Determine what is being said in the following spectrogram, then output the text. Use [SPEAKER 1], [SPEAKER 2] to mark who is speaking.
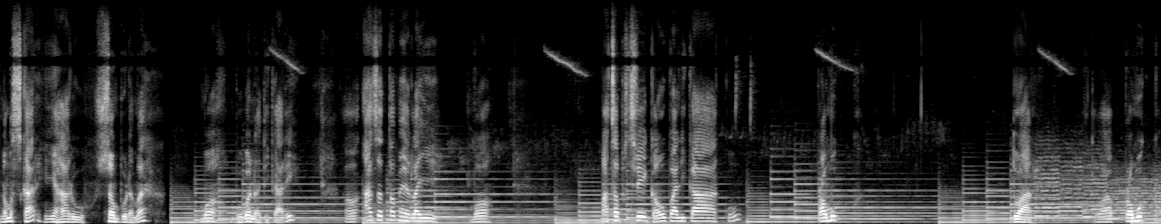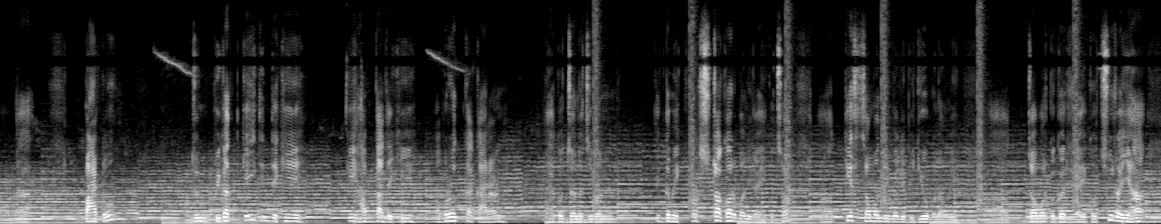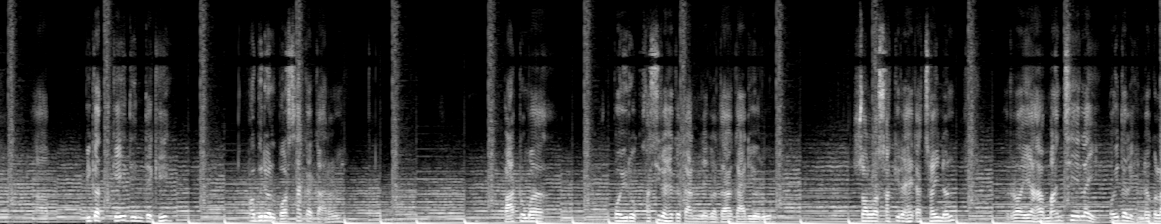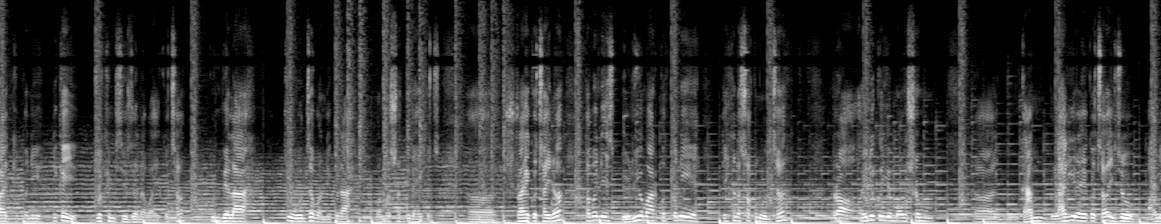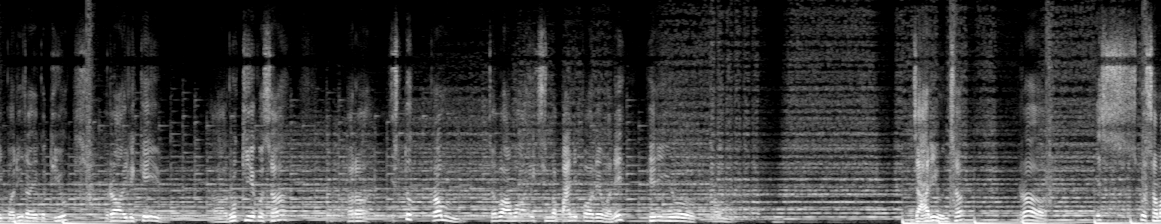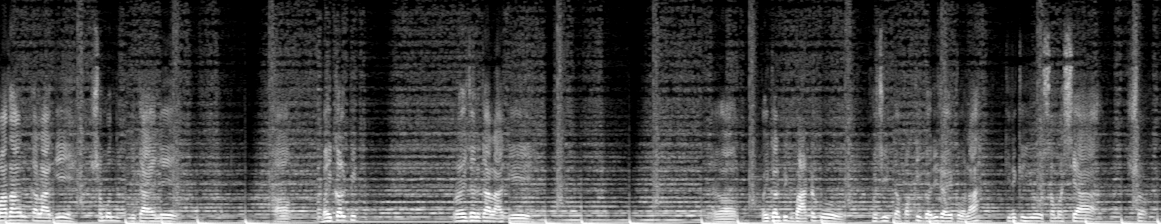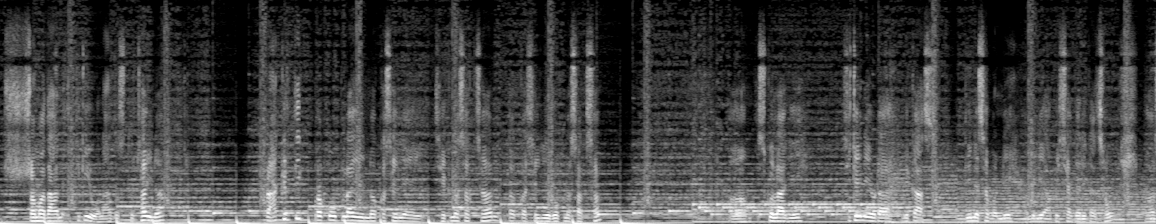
[SPEAKER 1] नमस्कार यहाँहरू सम्पूर्णमा। म भुवन अधिकारी। आज तपाईँहरूलाई म माछापुच्छ्रे गाउँपालिकाको प्रमुख द्वार अथवा प्रमुख बाटो जुन विगत केही दिनदेखि केही हप्तादेखि अवरोधका कारण यहाँको जनजीवन एकदमै कष्टकर बनिरहेको छ। त्यस सम्बन्धी मैले भिडियो बनाउने जमर्को गरिरहेको छु र यहाँ विगत केही दिनदेखि अविरल वर्षाका कारण बाटोमा पहिरो खसिरहेको कारणले गर्दा गाडीहरू चल्न सकिरहेका छैनन् र यहाँ मान्छेलाई पैदल हिँड्नको लागि पनि निकै जोखिम सिर्जना भएको छ। कुन बेला के हुन्छ भन्ने कुरा भन्न सकिरहेको रहेको छैन। तपाईँले यस भिडियो मार्फत पनि देख्न सक्नुहुन्छ र अहिलेको यो मौसम घाम लागिरहेको छ हिजो पानी परिरहेको थियो र अहिले केही रोकिएको छ। तर यस्तो क्रम जब अब एकछिनमा पानी पर्यो भने फेरि यो क्रम जारी हुन्छ र यसको समाधानका लागि सम्बन्धित निकायले वैकल्पिक प्रयोजनका लागि वैकल्पिक बाटोको खोजी त पक्कै गरिरहेको होला किनकि यो समस्या समाधान यत्तिकै होला जस्तो छैन। प्राकृतिक प्रकोपलाई न कसैले छेक्न सक्छ त कसैले रोक्न सक्छ यसको लागि छिटै नै एउटा विकास दिनेछ भन्ने हामीले अपेक्षा गरेका छौँ।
